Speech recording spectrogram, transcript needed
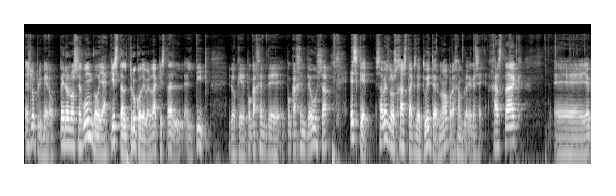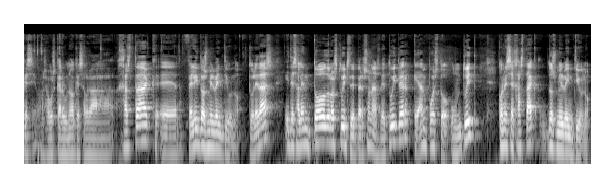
es lo primero. Pero lo segundo, y aquí está el truco de verdad, aquí está el, tip, lo que poca gente, poca gente usa, es que, ¿sabes los hashtags de Twitter, no? Por ejemplo, yo qué sé, hashtag eh, yo qué sé, vamos a buscar uno que salga hashtag eh, feliz 2021. Tú le das y te salen todos los tweets de personas de Twitter que han puesto un tweet con ese hashtag 2021.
